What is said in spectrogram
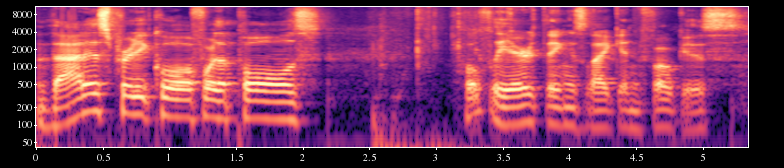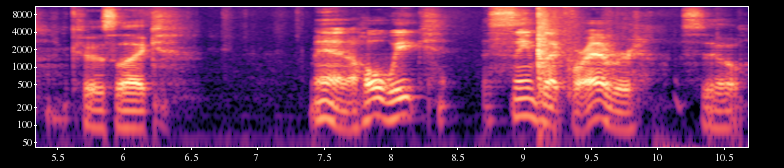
that is pretty cool for the polls. Hopefully everything's like in focus because like, man, a whole week seems like forever. So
